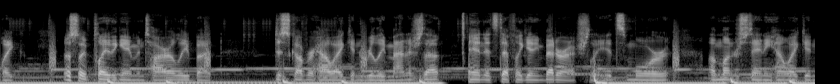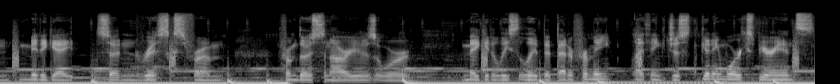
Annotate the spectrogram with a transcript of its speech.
like not necessarily play the game entirely, but discover how I can really manage that. And it's definitely getting better actually. It's more I'm understanding how I can mitigate certain risks from from those scenarios or make it at least a little bit better for me. I think just getting more experience,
